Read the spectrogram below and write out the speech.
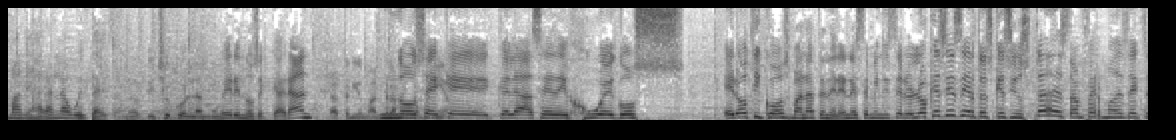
manejarán la vuelta esa, mejor dicho, con las mujeres, no sé qué harán. La No sé qué clase de juegos eróticos van a tener en este ministerio. Lo que sí es cierto es que si usted está enfermo de sexo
